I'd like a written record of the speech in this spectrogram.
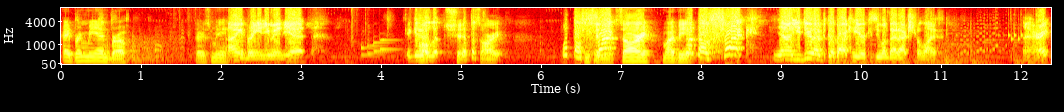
Hey, bring me in, bro. There's me. I ain't bringing you in yet. Get all Oh the- shit! What the, Sorry. What the Continue. fuck? Sorry, my beat. What the fuck? Yeah, you do have to go back here because you want that extra life. Alright.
